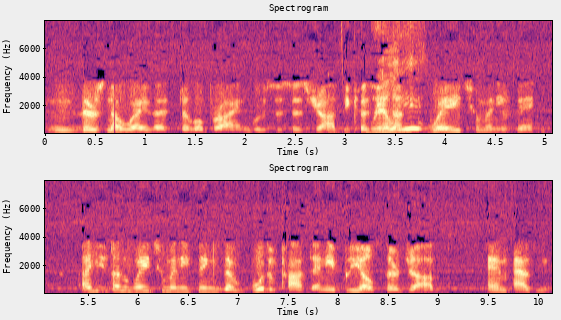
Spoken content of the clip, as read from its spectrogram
There's no way that Bill O'Brien loses his job because really? he's done way too many things. Uh, he's done way too many things that would have cost anybody else their job, and hasn't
